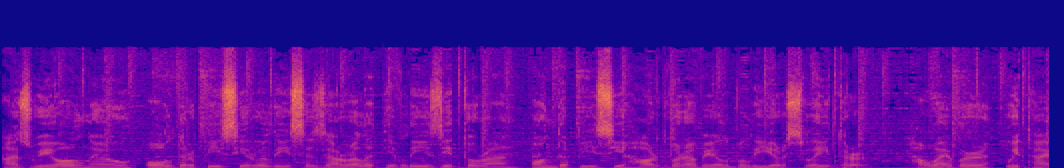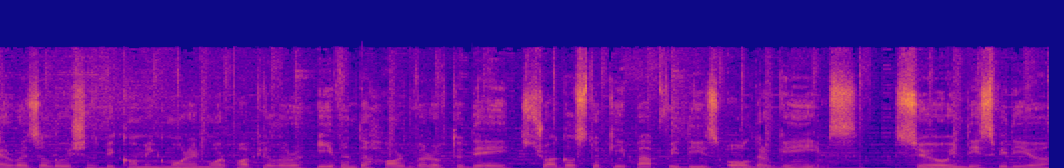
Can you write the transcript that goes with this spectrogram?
As we all know, older PC releases are relatively easy to run on the PC hardware available years later. However, with higher resolutions becoming more and more popular, even the hardware of today struggles to keep up with these older games. So in this video,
